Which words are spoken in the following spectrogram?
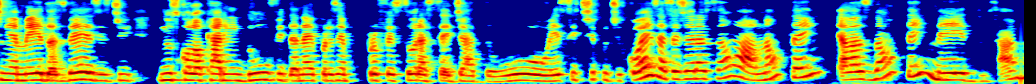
tinha medo, às vezes, de nos colocarem em dúvida, né? Por exemplo, professor assediador, esse tipo de coisa. Essa geração, ó, não tem, elas não têm medo, sabe?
